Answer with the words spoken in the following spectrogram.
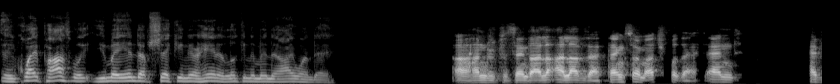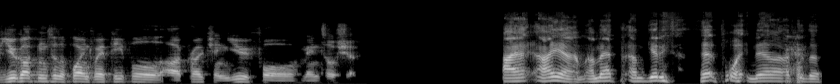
and quite possibly, you may end up shaking their hand and looking them in the eye one day. A hundred percent. I, I love that. Thanks so much for that. And have you gotten to the point where people are approaching you for mentorship? I I am. I'm at. I'm getting to that point now after the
